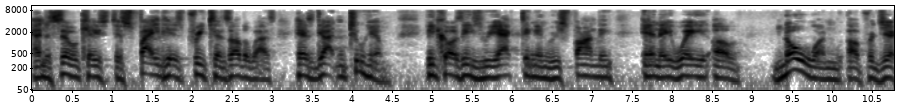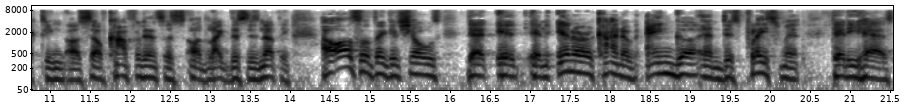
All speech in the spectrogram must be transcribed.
and the civil case, despite his pretense otherwise, has gotten to him because he's reacting and responding in a way of no one uh, projecting uh, self-confidence or, or, like this is nothing. I also think it shows that it an inner kind of anger and displacement that he has.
